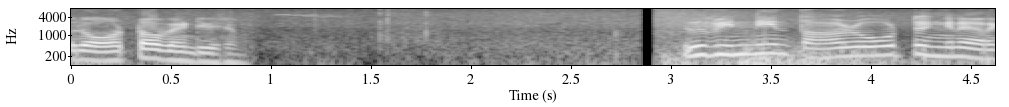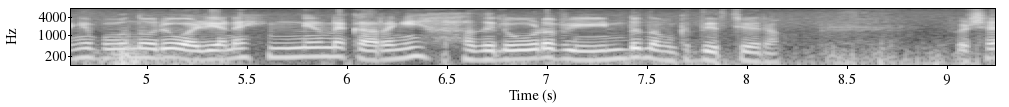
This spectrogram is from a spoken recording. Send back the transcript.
ഒരു ഓട്ടോ വേണ്ടി വരും. ഇത് പിന്നെയും താഴോട്ട് ഇങ്ങനെ ഇറങ്ങി പോകുന്ന ഒരു വഴിയാണ്. ഇങ്ങനെ കറങ്ങി അതിലൂടെ വീണ്ടും നമുക്ക് തിരിച്ചു വരാം. പക്ഷേ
